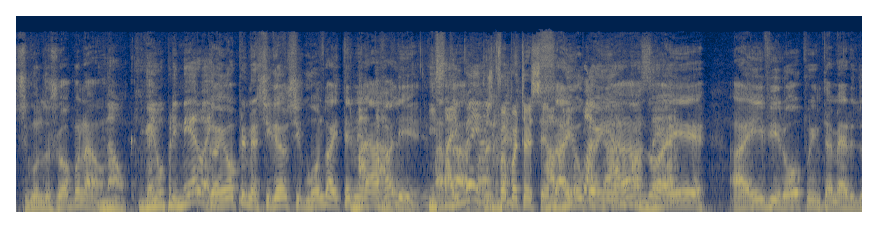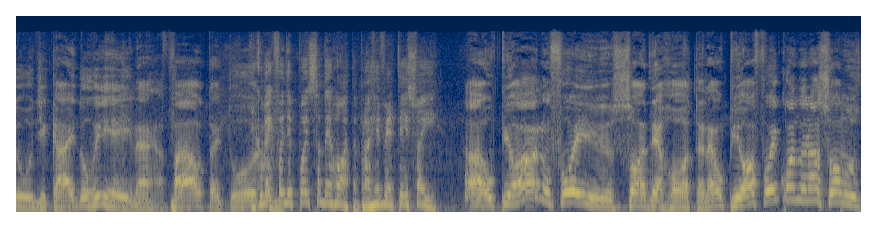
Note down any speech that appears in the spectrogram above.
Segundo jogo não. Não, que ganhou o primeiro, aí Ganhou o primeiro. Se ganhou o segundo, aí terminava Matava. ali. E saiu ganhando. Por isso que foi né? por terceiro. Saiu o placar, ganhando, 1 a 0. aí, aí virou pro intermédio do, de cá e do Rui Rei, né? A falta e tudo. E como é que foi depois dessa derrota, Pra reverter isso aí? Ah, o pior não foi só a derrota, né? O pior foi quando nós fomos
